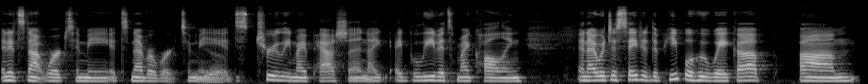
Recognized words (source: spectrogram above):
And it's not work to me. It's never work to me. It's truly my passion. I, I believe it's my calling. And I would just say to the people who wake up um,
